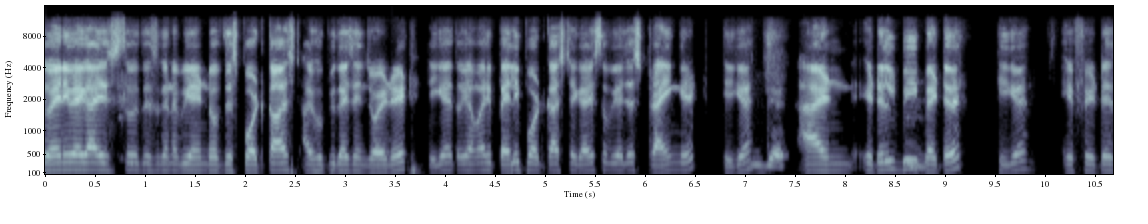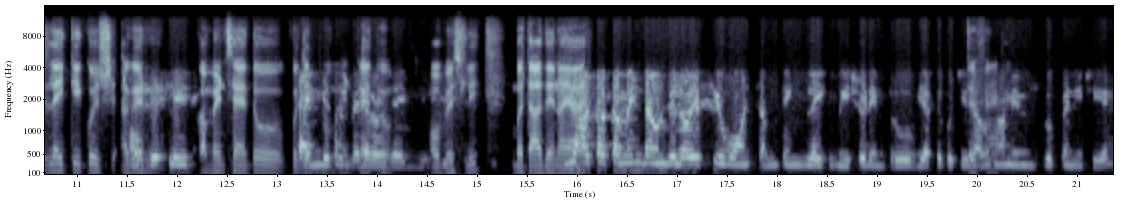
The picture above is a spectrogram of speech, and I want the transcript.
तो एनीवे गाइस तो this is gonna be end of this podcast I hope you guys enjoyed it ठीक है? तो ये हमारी पहली पॉडकास्ट है गाइस तो we are just trying it ठीक है? And it will be better ठीक है? इफ़ इट इज़ लाइक कि कुछ अगर कमेंट्स हैं तो कुछ इम्प्रूवमेंट है तो ऑब्वियसली बता देना यार। या comment down below if you want something like we should improve या फिर कुछ चीज़ें। हमें इंप्रूव करनी चाहिए।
